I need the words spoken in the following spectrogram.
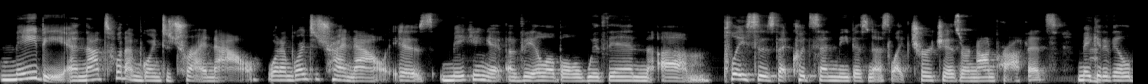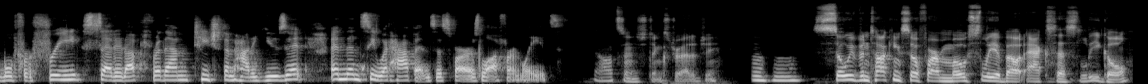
Maybe, and that's what I'm going to try now. What I'm going to try now is making it available within um, places that could send me business, like churches or nonprofits. Make mm it available for free, set it up for them, teach them how to use it, and then see what happens as far as law firm leads. Oh, that's an interesting strategy. Mm-hmm. So we've been talking so far mostly about Access Legal.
